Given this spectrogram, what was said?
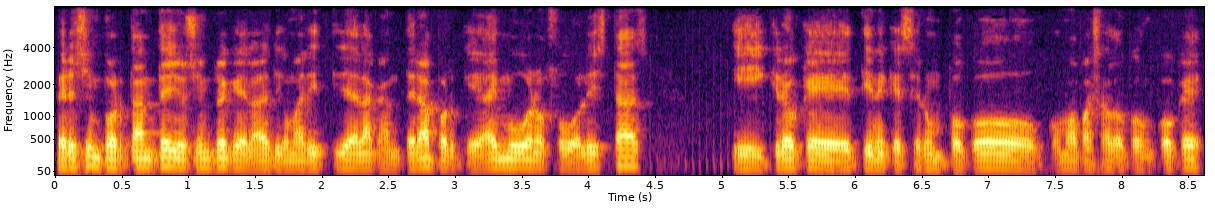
pero es importante yo siempre que el Atlético Madrid tire de la cantera porque hay muy buenos futbolistas y creo que tiene que ser un poco, como ha pasado con Coque,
